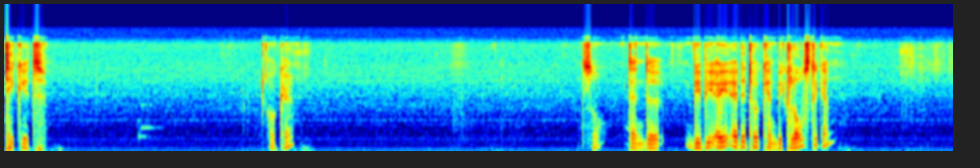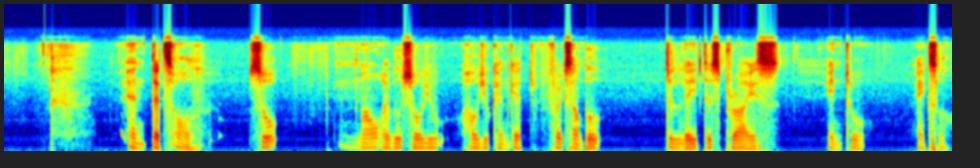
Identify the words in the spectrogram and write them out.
tick it. Okay. So then the VBA editor can be closed again. And that's all. So now I will show you how you can get, for example, the latest price into Excel.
